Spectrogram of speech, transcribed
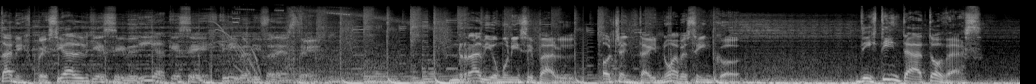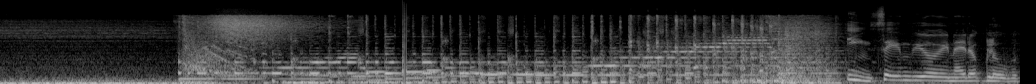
tan especial que se diría que se escribe diferente. Radio Municipal 895. Distinta a todas. Incendio en Aeroclub.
